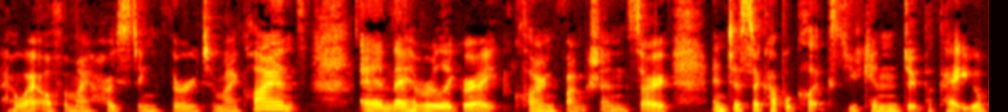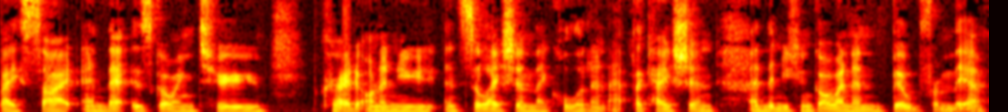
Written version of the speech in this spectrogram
how I offer my hosting through to my clients, and they have a really great clone function. So, in just a couple clicks, you can duplicate your base site, and that is going to create it on a new installation. They call it an application, and then you can go in and build from there.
